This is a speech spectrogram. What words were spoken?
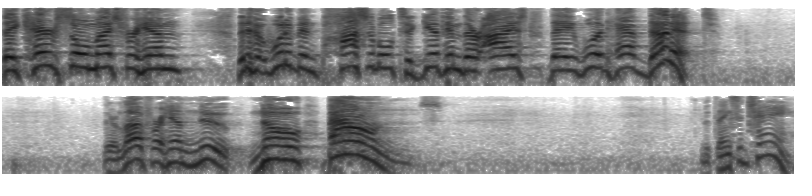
They cared so much for him that if it would have been possible to give him their eyes, they would have done it. Their love for him knew no bounds. But things had changed.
